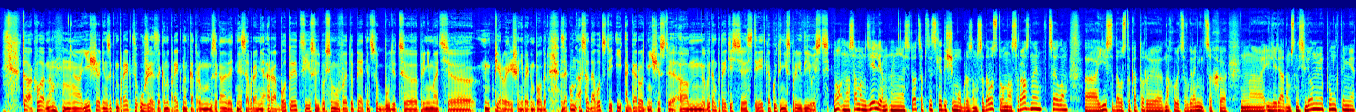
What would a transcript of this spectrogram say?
Так, ладно. Э, Еще один законопроект, уже законопроект, над которым законодательное собрание работает. И, судя по всему, в эту пятницу будет э, принимать э, первое решение по этому поводу. Закон о садоводстве и огородничестве. Эм, Вы там пытаетесь стереть какую-то несправедливость. Но на самом деле ситуация обстоит следующим образом. Садоводство у нас разное в целом. Есть садоводства, которые находятся в границах или рядом с населенными пунктами.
